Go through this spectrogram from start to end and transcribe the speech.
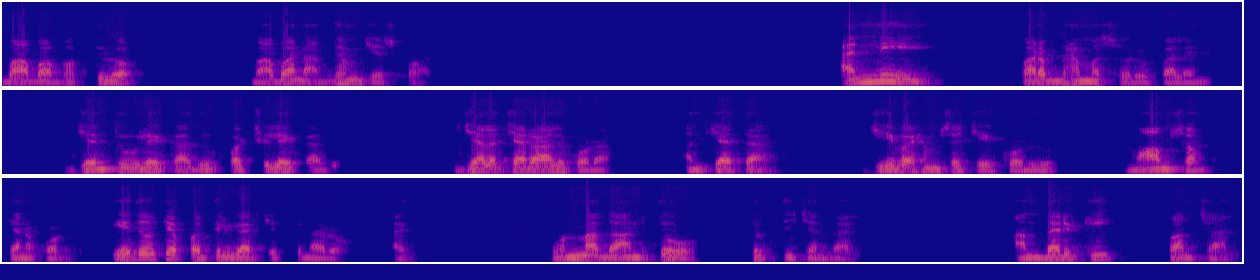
బాబా భక్తులో బాబాని అర్థం చేసుకోవాలి. అన్నీ పరబ్రహ్మ స్వరూపాలని. జంతువులే కాదు పక్షులే కాదు జలచరాలు కూడా. అందుచేత జీవహింస చేయకూడదు మాంసం తినకూడదు. ఏదైతే పత్రి గారు చెప్తున్నారో అది. ఉన్న దానితో తృప్తి చెందాలి. అందరికీ పంచాలి.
